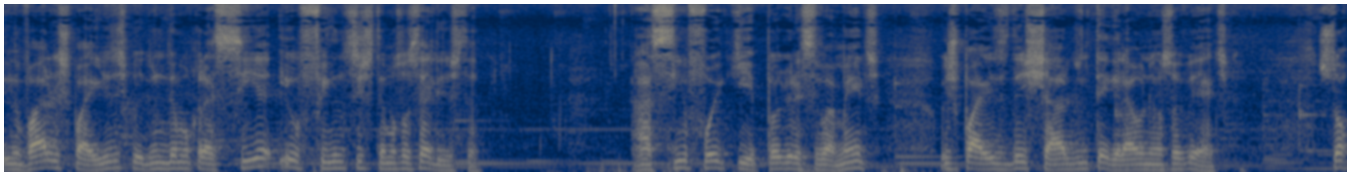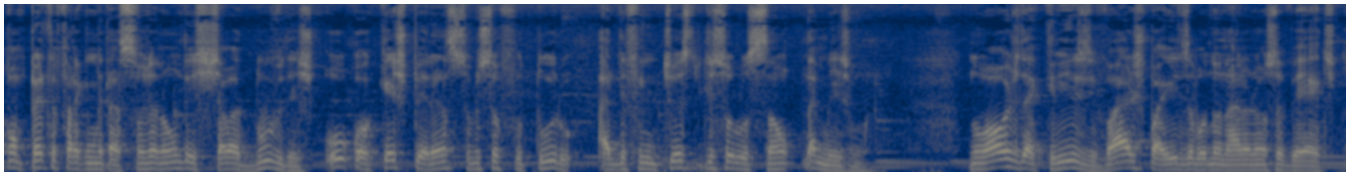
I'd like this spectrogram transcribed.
em vários países pedindo democracia e o fim do sistema socialista. Assim foi que, progressivamente, os países deixaram de integrar a União Soviética. Sua completa fragmentação já não deixava dúvidas ou qualquer esperança sobre seu futuro, a definitiva dissolução da mesma. No auge da crise, vários países abandonaram a União Soviética.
